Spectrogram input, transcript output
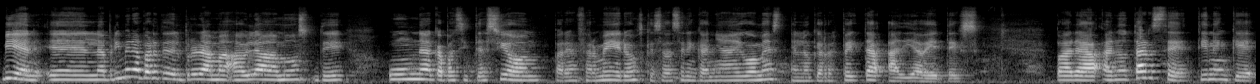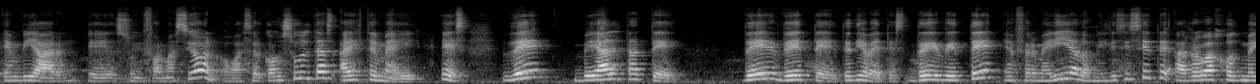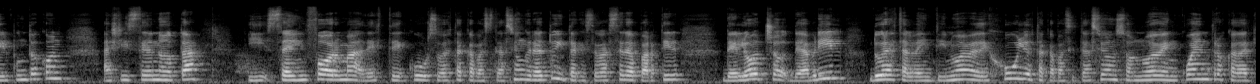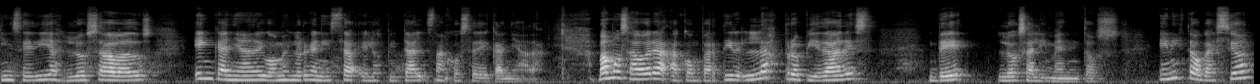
Bien, en la primera parte del programa hablábamos de una capacitación para enfermeros que se va a hacer en Cañada de Gómez en lo que respecta a diabetes. Para anotarse tienen que enviar eh, su información o hacer consultas a este mail. Es dbaltat, dbt, de diabetes, dbt, enfermería 2017, arroba hotmail.com. Allí se anota y se informa de este curso, de esta capacitación gratuita que se va a hacer a partir del 8 de abril, dura hasta el 29 de julio. Esta capacitación son nueve encuentros cada 15 días los sábados en Cañada de Gómez, lo organiza el Hospital San José de Cañada. Vamos ahora a compartir las propiedades de los alimentos. En esta ocasión,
